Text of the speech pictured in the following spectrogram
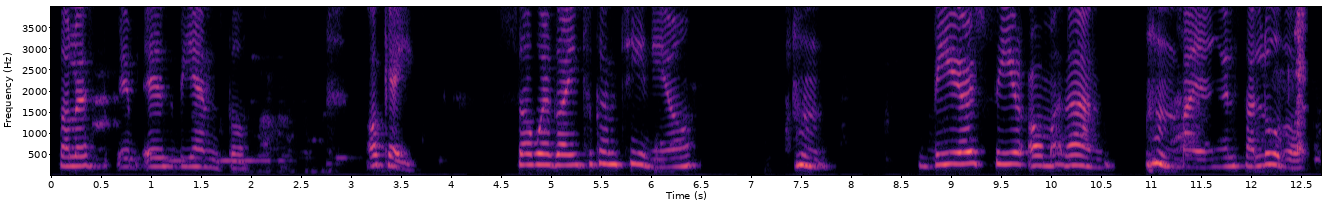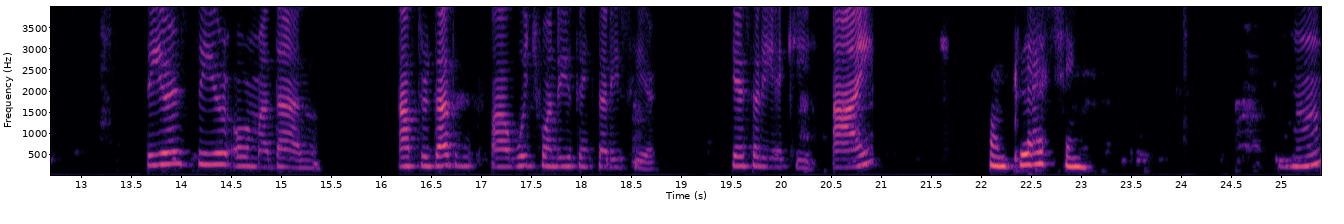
Solo es, es viento. Okay, so we're going to continue. Dear sir or madam. Vayan el saludo. Dear sir or madam. After that, uh, which one do you think that is here? ¿Qué sería aquí? I. Complacing. Ujú.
